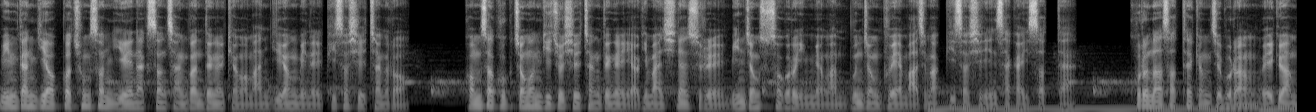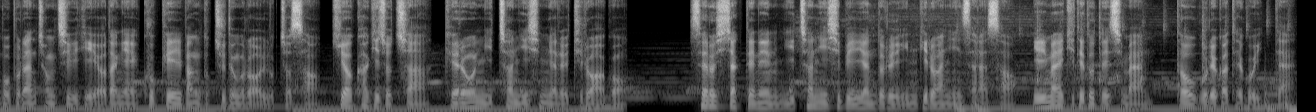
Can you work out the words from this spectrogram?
민간기업과 총선 이해 낙선 장관 등을 경험한 유영민을 비서실장으로 검사 국정원 기조실장 등을 역임한 신현수를 민정수석으로 임명한 문정부의 마지막 비서실 인사가 있었다. 코로나 사태 경제부랑 외교안보부란 정치위기 여당의 국회 일방독주 등으로 얼룩져서 기억하기조차 괴로운 2020년을 뒤로하고 새로 시작되는 2021년도를 임기로 한 인사라서 일말 기대도 되지만 더욱 우려가 되고 있다.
